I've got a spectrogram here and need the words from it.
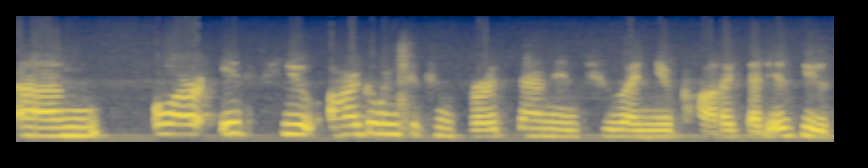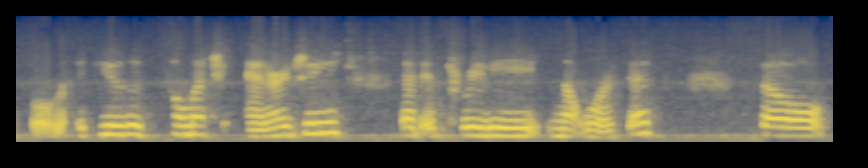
Um, or if you are going to convert them into a new product that is useful, it uses so much energy that it's really not worth it. So,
